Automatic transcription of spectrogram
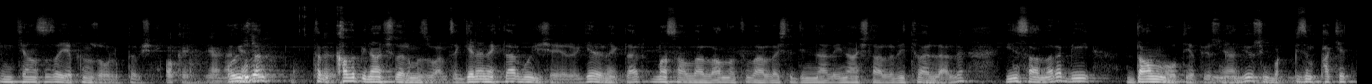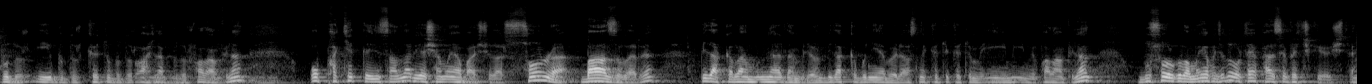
imkansıza yakın zorlukta bir şey. Okey. Yani O yüzden bunu- tabii kalıp inançlarımız var. Mesela gelenekler bu işe yarıyor. Gelenekler masallarla, anlatılarla, işte dinlerle, inançlarla, ritüellerle insanlara bir download yapıyorsun. Yani diyorsun ki bak bizim paket budur, iyi budur, kötü budur, ahlak budur falan filan. O paketle insanlar yaşamaya başlıyorlar. Sonra bazıları bir dakika ben bunu nereden biliyorum, bir dakika bu niye böyle, aslında kötü kötü mü, iyi mi, iyi mi falan filan. Bu sorgulama yapınca da ortaya felsefe çıkıyor işte.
